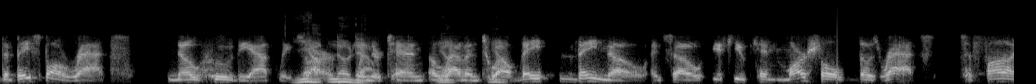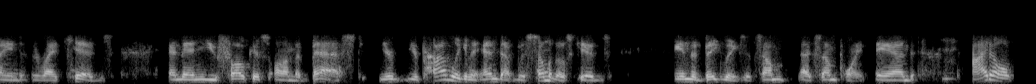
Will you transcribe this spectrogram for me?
the baseball rats know who the athletes yeah, are no when they're 10, 11, yeah, 12. Yeah. They they know. And so if you can marshal those rats to find the right kids and then you focus on the best, you're you're probably going to end up with some of those kids in the big leagues at some at some point. And I don't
